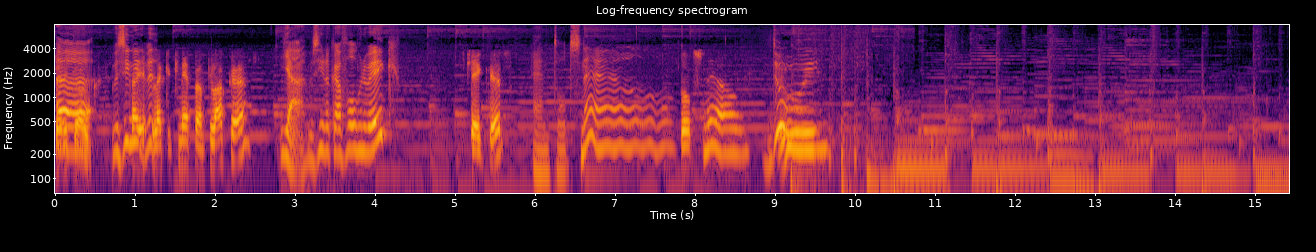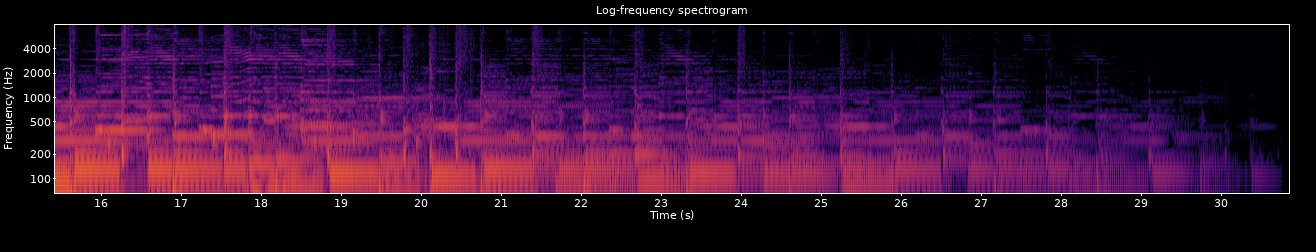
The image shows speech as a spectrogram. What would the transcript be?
Vind Eh, ik ook. we zien je we- lekker knippen en plakken. Ja, we zien elkaar volgende week. Zeker. En tot snel. Tot snel. Doei.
